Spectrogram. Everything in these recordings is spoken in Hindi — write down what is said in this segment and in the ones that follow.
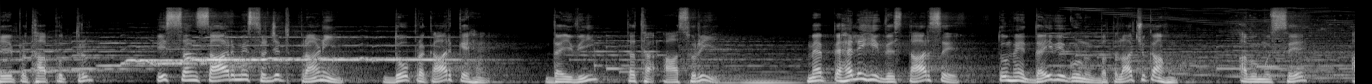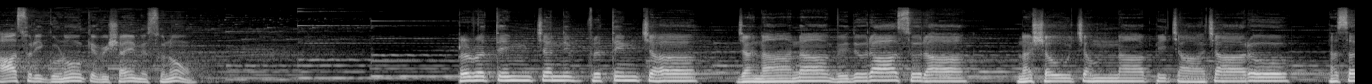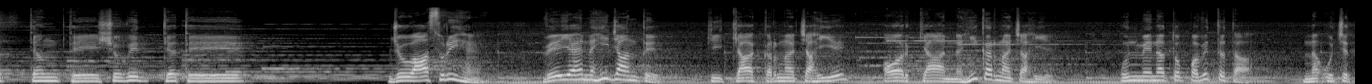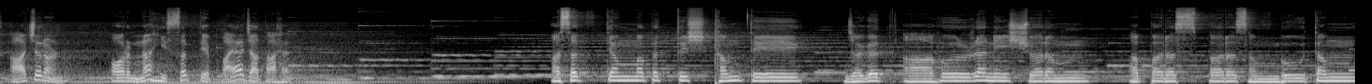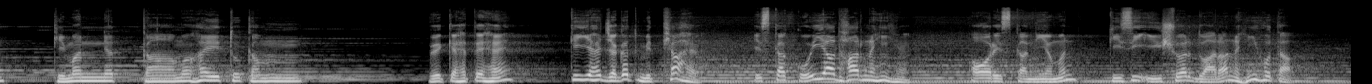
हे प्रथापुत्र, इस संसार में सृजित प्राणी दो प्रकार के हैं, दैवी तथा आसुरी। मैं पहले ही विस्तार से तुम्हें दैवी गुण बतला चुका हूँ। अब मुझसे आसुरी गुणों के विषय में सुनो। प्रवृत्तिं च निवृत्तिं च जनाना विदुरासुरा, न शौचम नापि चाचारो, न सत्यम तेषु विद्यते। जो आसुरी हैं, वे यह नहीं जानते कि क्या करना चाहिए और क्या नहीं करना चाहिए। उनमें न तो पवित्रता न उचित आचरण और न ही सत्य पाया जाता है। असत्यम् अप्रतिष्ठं ते जगत् आहुरनीश्वरम् अपरस्परसम्भूतं किमन्यत् कामहैतुकम्। वे कहते हैं कि यह जगत मिथ्या है इसका कोई आधार नहीं है और इसका नियमन किसी ईश्वर द्वारा नहीं होता।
